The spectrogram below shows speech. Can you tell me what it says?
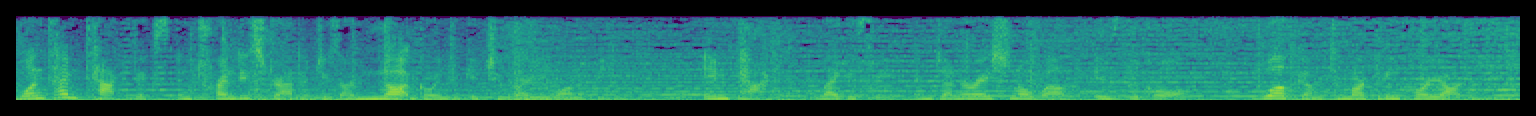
One time tactics and trendy strategies are not going to get you where you want to be. Impact, legacy, and generational wealth is the goal. Welcome to Marketing Choreography.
